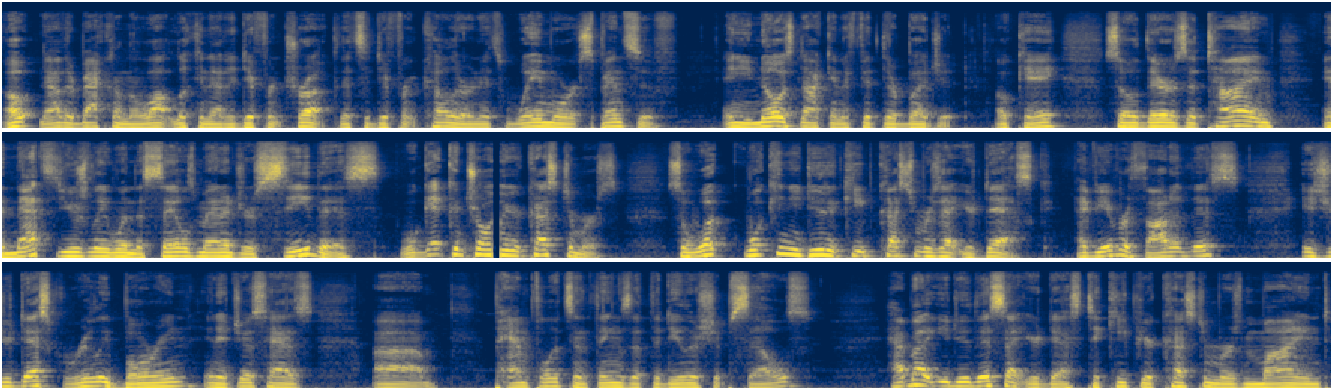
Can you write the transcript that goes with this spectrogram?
Oh, now they're back on the lot looking at a different truck that's a different color and it's way more expensive. And you know it's not going to fit their budget. Okay, so there's a time, and that's usually when the sales managers see this. Will get control of your customers. So what what can you do to keep customers at your desk? Have you ever thought of this? Is your desk really boring and it just has um, pamphlets and things that the dealership sells? How about you do this at your desk to keep your customers' mind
